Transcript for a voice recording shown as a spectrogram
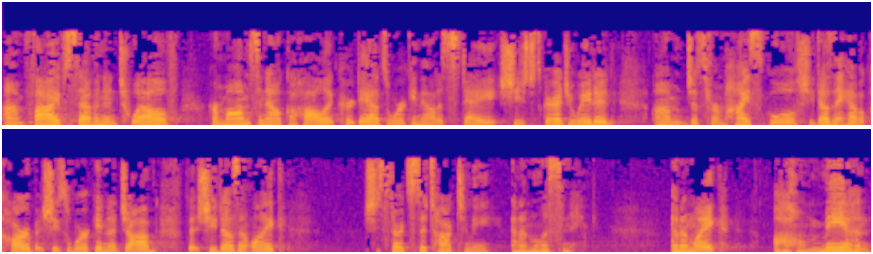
um, five, seven, and twelve. Her Her mom's an alcoholic. Her dad's working out of state. She's graduated um, just from high school. She doesn't have a car, but she's working a job that she doesn't like. She starts to talk to me, and I'm listening. And I'm like, oh man,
